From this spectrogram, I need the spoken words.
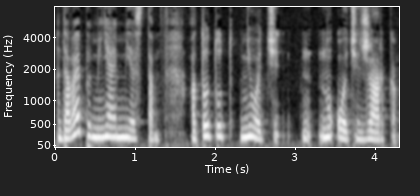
Давай поменяем место, а то тут не очень, ну очень жарко.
